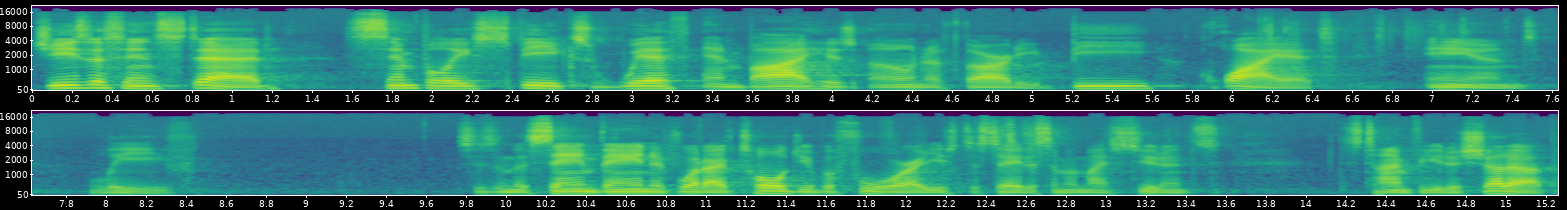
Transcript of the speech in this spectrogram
Jesus instead simply speaks with and by his own authority Be quiet and leave. This is in the same vein of what I've told you before. I used to say to some of my students, It's time for you to shut up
